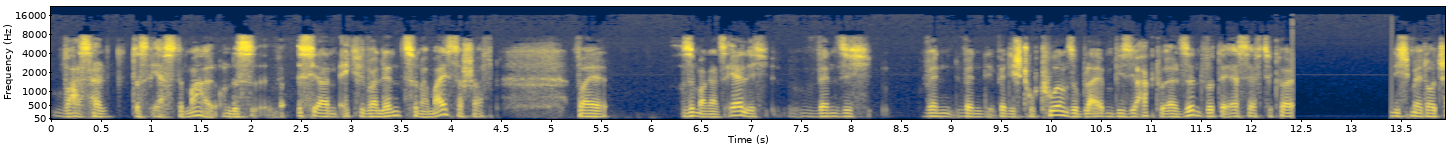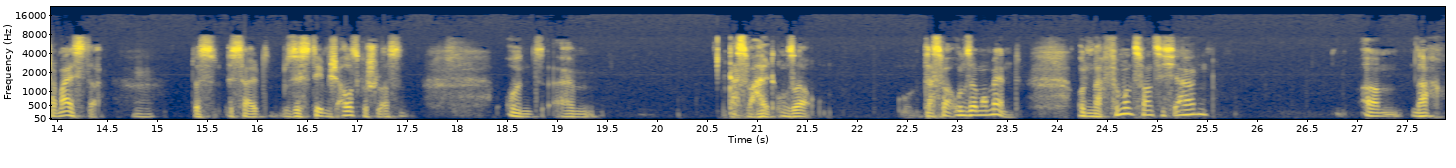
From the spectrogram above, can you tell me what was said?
war es halt das erste Mal. Und es ist ja ein Äquivalent zu einer Meisterschaft, weil, sind wir ganz ehrlich, wenn sich, wenn, wenn, wenn die Strukturen so bleiben, wie sie aktuell sind, wird der erste FC Köln nicht mehr deutscher Meister. Mhm. Das ist halt systemisch ausgeschlossen. Und ähm, das war halt unser, das war unser Moment. Und nach 25 Jahren, ähm, nach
